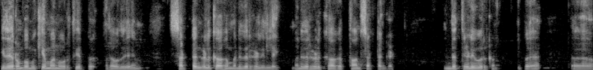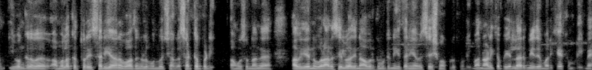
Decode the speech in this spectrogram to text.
இது ரொம்ப முக்கியமான ஒரு தீர்ப்பு. அதாவது சட்டங்களுக்காக மனிதர்கள் இல்லை. மனிதர்களுக்காகத்தான் சட்டங்கள். இந்த தெளிவு இருக்கணும். இப்போ இவங்க அமலாக்கத்துறை சரியான வாதங்களை முன் வச்சாங்க சட்டப்படி. அவங்க சொன்னாங்க அவர் என்ன ஒரு அரசியல்வாதினா அவருக்கு மட்டும் நீங்கள் தனியாக விசேஷமாக கொடுக்க முடியுமா? நாளைக்கு அப்போ எல்லாருமே இதே மாதிரி கேட்க முடியுமே?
